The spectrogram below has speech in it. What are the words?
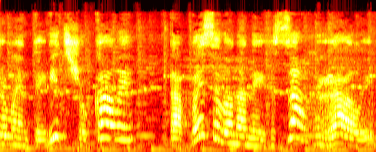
Інструменти відшукали та весело на них заграли.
